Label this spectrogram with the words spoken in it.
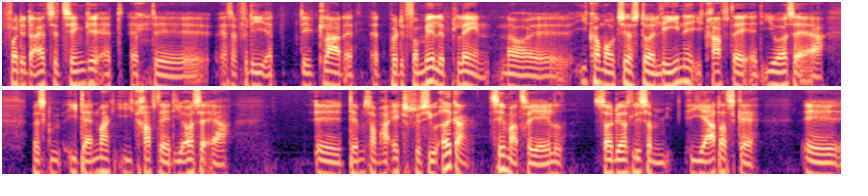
får det dig til at tænke, at, at øh, altså fordi at det er klart, at, at på det formelle plan, når øh, I kommer til at stå alene i kraft af, at I også er, hvad skal, i Danmark, i kraft af, at I også er øh, dem, som har eksklusiv adgang til materialet, så er det også ligesom jer, der skal øh,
